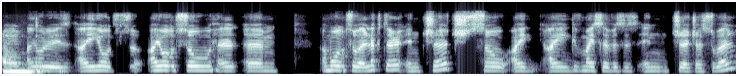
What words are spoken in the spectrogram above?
and I always I also I also um I'm also a lector in church, so I I give my services in church as well.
